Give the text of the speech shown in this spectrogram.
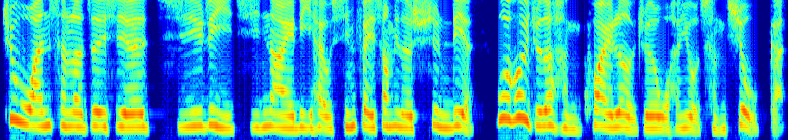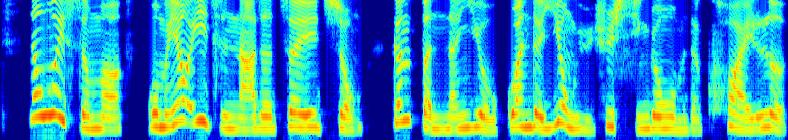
去完成了这些肌力、肌耐力还有心肺上面的训练，我也会觉得很快乐，觉得我很有成就感。那为什么？我们要一直拿着这一种跟本能有关的用语去形容我们的快乐，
